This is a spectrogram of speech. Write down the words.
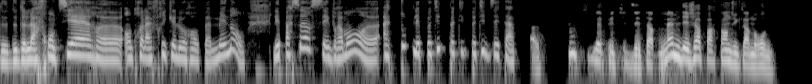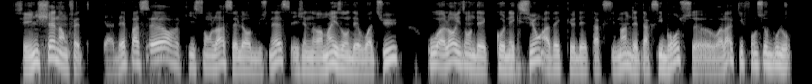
de, la frontière euh, entre l'Afrique et l'Europe. Mais non, les passeurs, c'est vraiment euh, à toutes les petites, petites, petites étapes. À toutes les petites étapes, même déjà partant du Cameroun. C'est une chaîne, en fait. Il y a des passeurs qui sont là, c'est leur business, et généralement, ils ont des voitures ou alors ils ont des connexions avec des taximans, des taxi-brousses, euh, voilà, qui font ce boulot.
